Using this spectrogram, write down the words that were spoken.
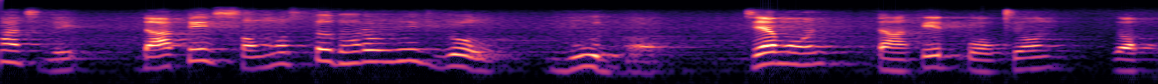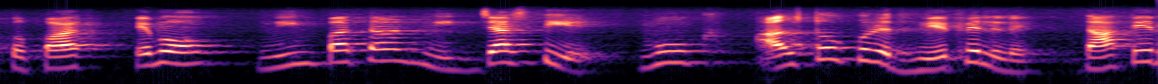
মাজলে দাঁতের সমস্ত ধরনের রোগ দূর হয়। যেমন দাঁতের পচন, রক্তপাত এবং নিম পাতার নির্যাস দিয়ে মুখ আলতো করে ধুয়ে ফেললে দাঁতের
